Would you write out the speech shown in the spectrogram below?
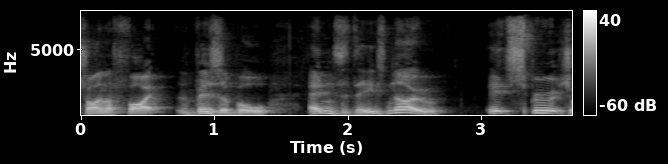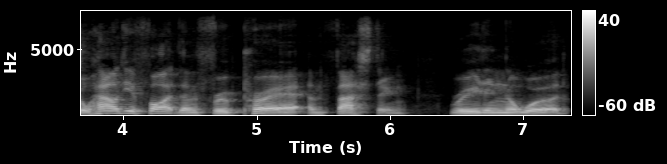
trying to fight visible entities? No, it's spiritual. How do you fight them? Through prayer and fasting, reading the word,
